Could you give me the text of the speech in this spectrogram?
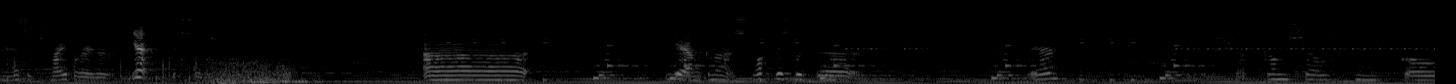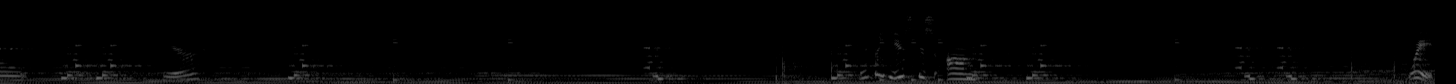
And it has a typewriter. Yeah, it's the same house. Uh, yeah, I'm gonna swap this with the there. Shotgun shells can go here. Can't I use this on... Wait,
